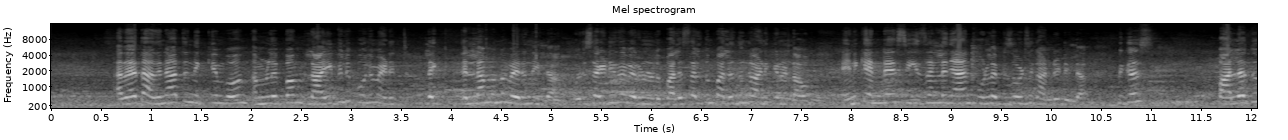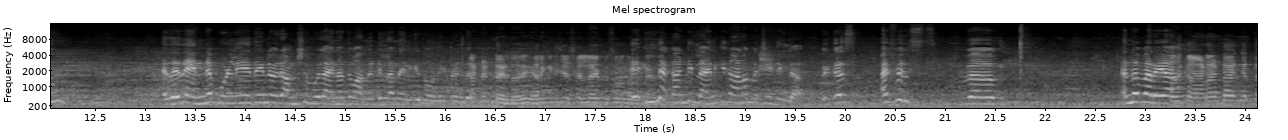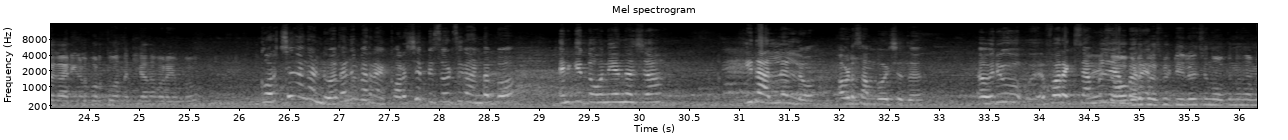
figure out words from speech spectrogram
അതായത് അതിനകത്ത് നിൽക്കുമ്പോൾ നമ്മളിപ്പം ലൈവിൽ പോലും എഡിറ്റ് ലൈക്ക് എല്ലാം ഒന്നും വരുന്നില്ല. ഒരു സൈഡിൽ നിന്ന് വരുന്നുള്ളൂ. പല സ്ഥലത്തും പലതും കാണിക്കുന്നുണ്ടാവും എനിക്ക് എന്റെ സീസണിൽ ഞാൻ ഫുൾ എപ്പിസോഡ്സ് കണ്ടിട്ടില്ല. ബിക്കോസ് പലതും അതായത് എന്നെ പുള്ളി ചെയ്തതിന്റെ ഒരു അംശം പോലും അതിനകത്ത് വന്നിട്ടില്ലെന്ന് എനിക്ക് തോന്നിയിട്ടുണ്ട്. ഇല്ല കണ്ടില്ല. എനിക്ക് കാണാൻ പറ്റിയിട്ടില്ല. ബിക്കോസ് ഐ ഫീൽ എന്താ പറയാ? അത് കാണാണ്ട് അങ്ങനത്തെ കാര്യങ്ങൾ പുറത്ത് വന്നിട്ടില്ല എന്ന് പറയുമ്പോൾ കുറച്ച് ഞാൻ കണ്ടു. അതാണ് പറഞ്ഞത്. കുറച്ച് എപ്പിസോഡ്സ് കണ്ടപ്പോൾ എനിക്ക് തോന്നിയെന്ന് വെച്ചാൽ ഇതല്ലല്ലോ അവിടെ സംഭവിച്ചത്. ഒരു ഫോർ എക്സാമ്പിൾ ഞാൻ പറയാം.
